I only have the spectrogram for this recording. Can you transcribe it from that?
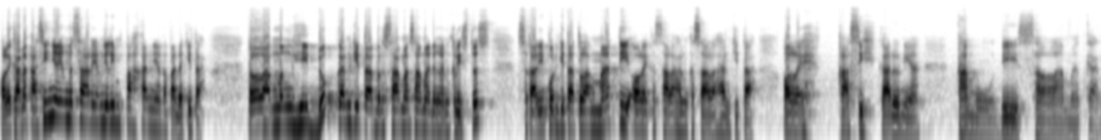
oleh karena kasihnya yang besar yang dilimpahkannya kepada kita, telah menghidupkan kita bersama-sama dengan Kristus, sekalipun kita telah mati oleh kesalahan-kesalahan kita, oleh kasih karunia, kamu diselamatkan.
